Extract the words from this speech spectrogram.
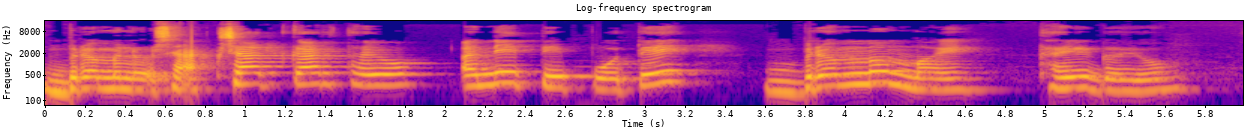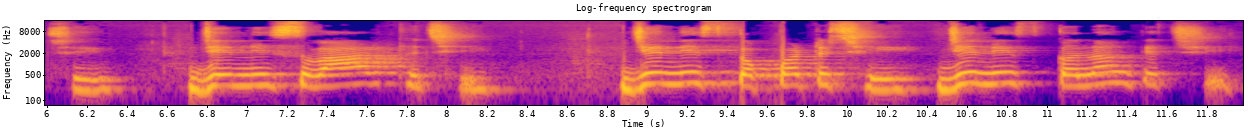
બ્રહ્મનો સાક્ષાત્કાર થયો અને તે પોતે બ્રહ્મમય થઈ ગયો છે. જે નિસ્વાર્થ છે, જે નિષ્કપટ છે, જે નિષ્કલંક છે,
